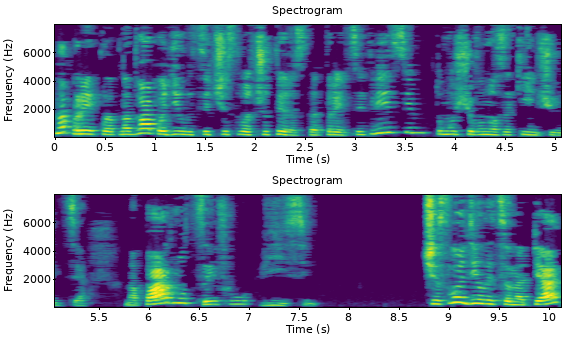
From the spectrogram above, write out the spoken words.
Наприклад, на 2 поділиться число 438, тому що воно закінчується на парну цифру 8. Число ділиться на 5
